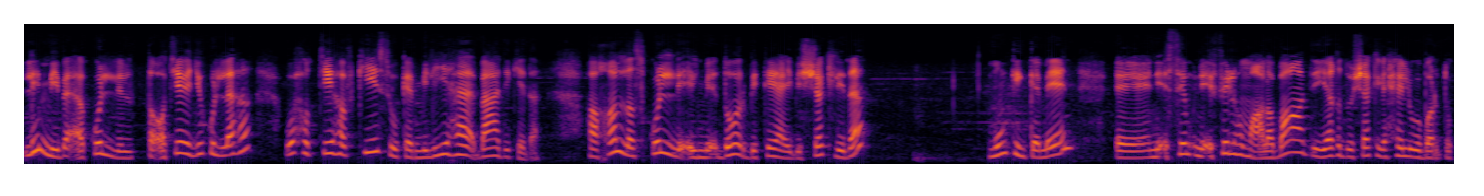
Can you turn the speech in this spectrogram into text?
لمي بقى كل التقاطيع دي كلها وحطيها في كيس وكمليها بعد كده. هخلص كل المقدار بتاعي بالشكل ده. ممكن كمان نقسم نقفلهم على بعض ياخدوا شكل حلو برضو.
